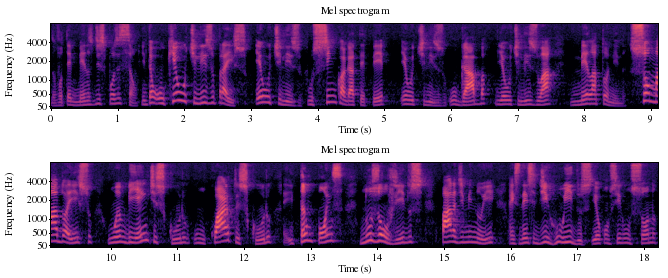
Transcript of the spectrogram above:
eu vou ter menos disposição. Então, o que eu utilizo para isso? Eu utilizo o 5-HTP, eu utilizo o GABA e eu utilizo a melatonina. Somado a isso, um ambiente escuro, um quarto escuro e tampões nos ouvidos para diminuir a incidência de ruídos e eu consigo um sono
